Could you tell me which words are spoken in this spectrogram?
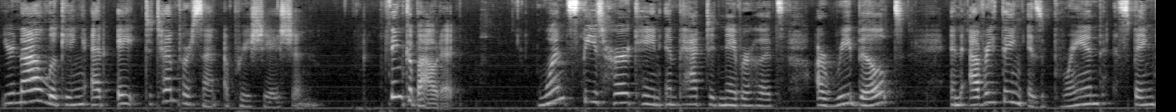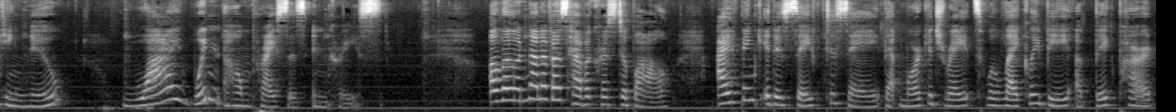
you're now looking at 8 to 10% appreciation. Think about it. Once these hurricane impacted neighborhoods are rebuilt and everything is brand spanking new, why wouldn't home prices increase? Although none of us have a crystal ball, I think it is safe to say that mortgage rates will likely be a big part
